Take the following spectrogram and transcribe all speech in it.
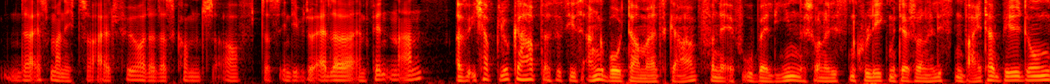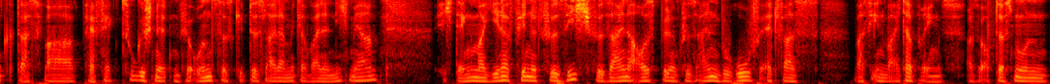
da ist man nicht zu alt für oder das kommt auf das individuelle Empfinden an? Also ich habe Glück gehabt, dass es dieses Angebot damals gab von der FU Berlin, das Journalistenkolleg mit der Journalistenweiterbildung. Das war perfekt zugeschnitten für uns. Das gibt es leider mittlerweile nicht mehr. Ich denke mal, jeder findet für sich, für seine Ausbildung, für seinen Beruf etwas, was ihn weiterbringt. Also ob das nun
